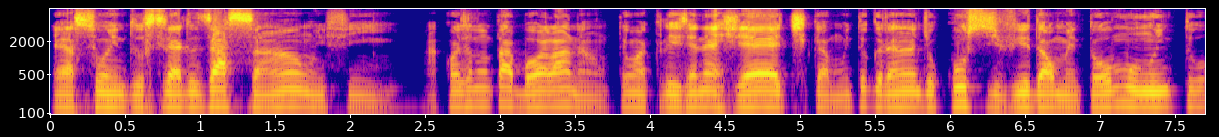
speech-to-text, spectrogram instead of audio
é, a sua industrialização, enfim, a coisa não está boa lá não. Tem uma crise energética muito grande, o custo de vida aumentou muito,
